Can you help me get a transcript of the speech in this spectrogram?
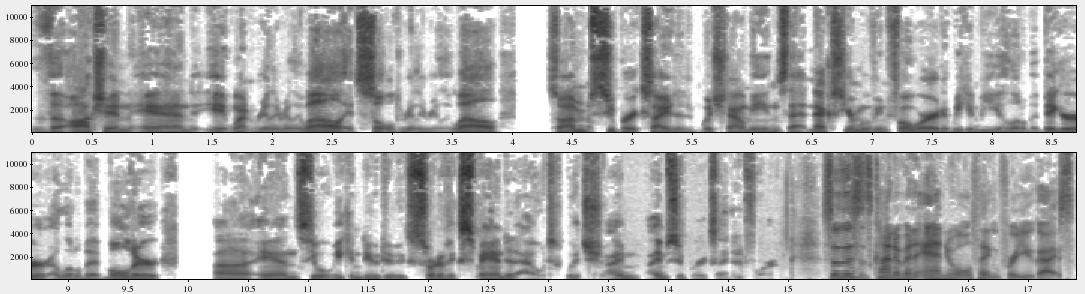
the auction, and it went really, really well. It sold really, really well. So I'm super excited, which now means that next year moving forward, we can be a little bit bigger, a little bit bolder, uh, and see what we can do to sort of expand it out, which I'm I'm super excited for. So this is kind of an annual thing for you guys.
